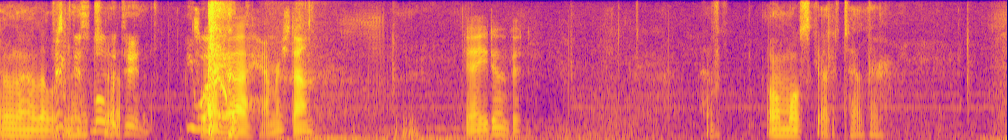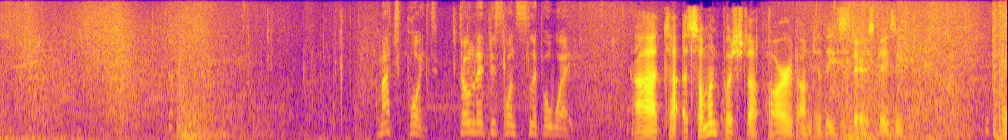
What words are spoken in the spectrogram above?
don't know how that wasn't a headshot. in. You That's won. why uh, hammer's down. Yeah, you're doing good. I've almost got a tether. Match point. Don't let this one slip away. Uh, t someone pushed up hard onto these stairs, Casey. Yeah,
